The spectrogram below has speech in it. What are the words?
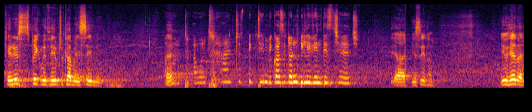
Can you speak with him to come and see me? I, eh? will, t- I will try to speak to him because he don't believe in this church. Yeah, you see now. You hear that?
